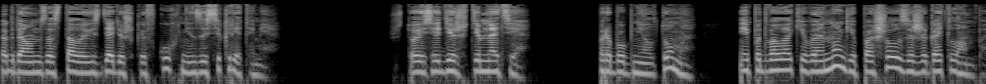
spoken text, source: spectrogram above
когда он застал их с дядюшкой в кухне за секретами. «Что сидишь в темноте?» — пробубнил Тома и, подволакивая ноги, пошел зажигать лампы.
